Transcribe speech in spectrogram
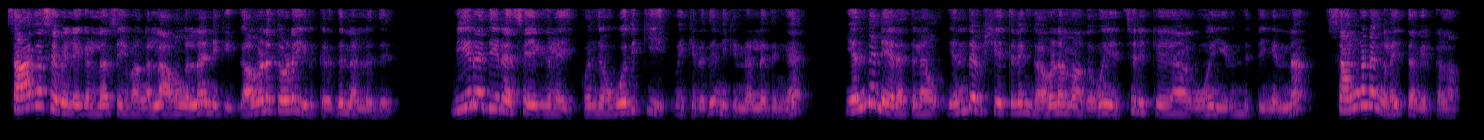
சாகச வேலைகள்லாம் செய்வாங்கள்ல அவங்கெல்லாம் இன்றைக்கி கவனத்தோடு இருக்கிறது நல்லது. வீரதீர செயல்களை கொஞ்சம் ஒதுக்கி வைக்கிறது இன்னைக்கு நல்லதுங்க. எந்த நேரத்திலும் எந்த விஷயத்திலும் கவனமாகவும் எச்சரிக்கையாகவும் இருந்துட்டீங்கன்னா சங்கடங்களை தவிர்க்கலாம்.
